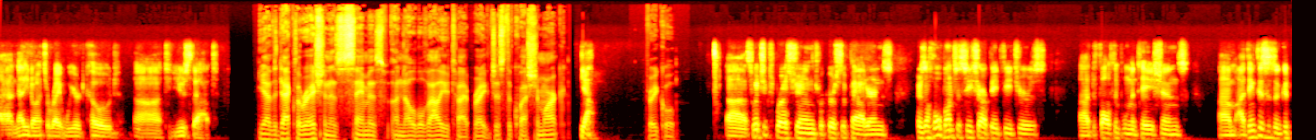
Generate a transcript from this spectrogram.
Uh, now you don't have to write weird code uh, to use that. Yeah, the declaration is the same as a nullable value type, right? Just the question mark. Yeah. Very cool. uh, switch expressions, recursive patterns. There's a whole bunch of C Sharp 8 features, uh, default implementations. Um, I think this is a good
